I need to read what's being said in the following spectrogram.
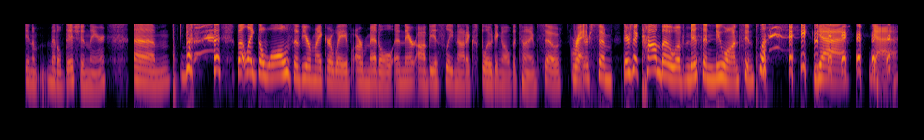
in a metal dish in there um but but like the walls of your microwave are metal and they're obviously not exploding all the time so Right. there's some there's a combo of myth and nuance in play Yeah. Yeah.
